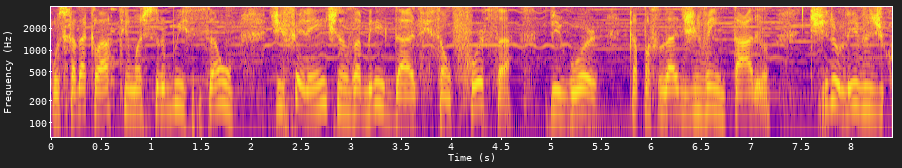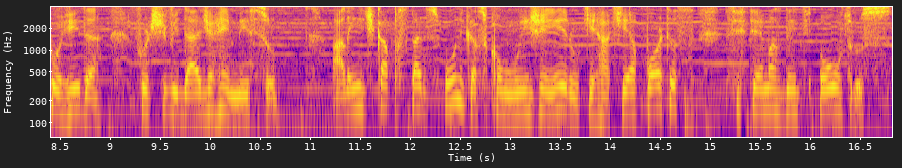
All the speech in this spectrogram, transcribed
pois cada classe tem uma distribuição diferente nas habilidades que são força, vigor, capacidade de inventário, tiro livre de corrida, furtividade e arremesso, além de capacidades únicas como o engenheiro que hackeia portas, sistemas dentre outros,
